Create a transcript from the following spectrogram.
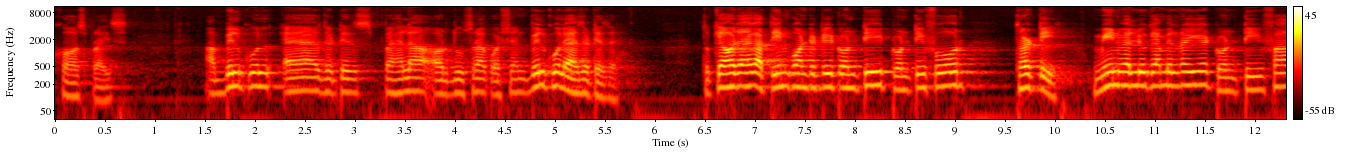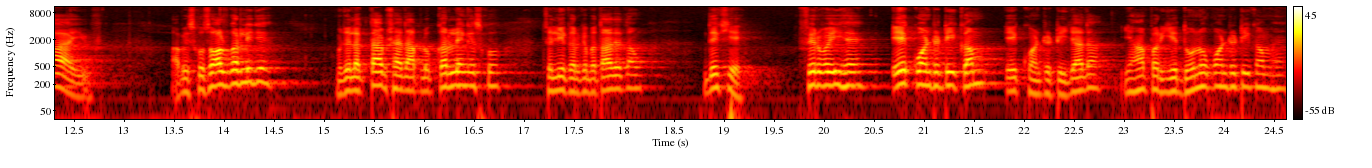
कॉस्ट प्राइस अब बिल्कुल एज इट इज़ पहला और दूसरा क्वेश्चन बिल्कुल एज इट इज़ है। तो क्या हो जाएगा? तीन quantity twenty twenty four thirty mean value क्या मिल रही है? ट्वेंटी फाइव अब इसको सॉल्व कर लीजिए। मुझे लगता है अब शायद आप लोग कर लेंगे इसको। चलिए करके बता देता हूँ। देखिए, फिर वही है। एक क्वांटिटी कम, एक क्वांटिटी ज़्यादा। यहाँ पर ये दोनों क्वांटिटी कम है।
